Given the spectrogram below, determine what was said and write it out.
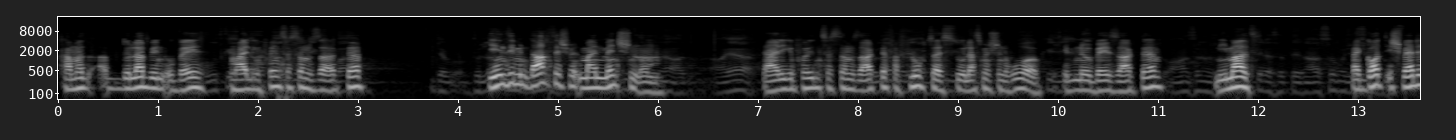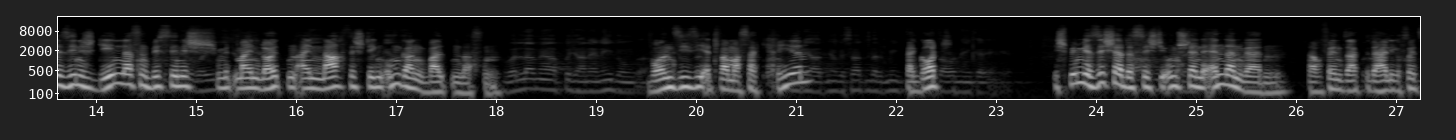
Kamad Abdullah bin Ubay vom Heiligen Prinz sagte, gehen Sie mit Nachsicht mit meinen Menschen um. Der heilige Prophet sagte, verflucht seist du, lass mich in Ruhe. Ibn Ubay sagte, niemals. Bei Gott, ich werde sie nicht gehen lassen, bis sie nicht mit meinen Leuten einen nachsichtigen Umgang walten lassen. Wollen sie sie etwa massakrieren? Bei Gott, ich bin mir sicher, dass sich die Umstände ändern werden. Daraufhin sagte der heilige Prophet,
